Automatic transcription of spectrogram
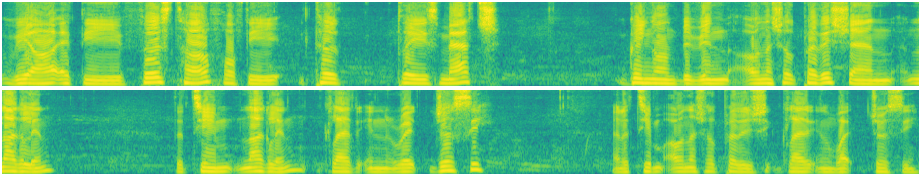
We are at the first half of the third place match going on between Arunachal Pradesh and Nagaland. The team Nagaland clad in red jersey and the team Arunachal Pradesh clad in white jersey.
